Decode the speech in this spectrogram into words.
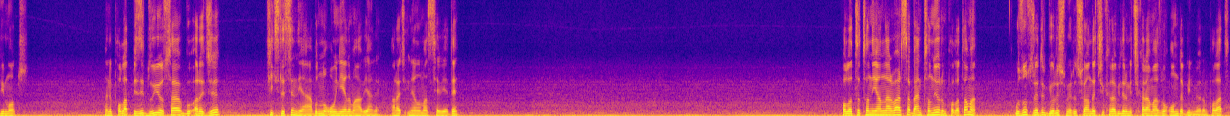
bir mod. Hani Polat bizi duyuyorsa bu aracı fixlesin ya. Bununla oynayalım abi yani. Araç inanılmaz seviyede. Polat'ı tanıyanlar varsa ben tanıyorum Polat ama uzun süredir görüşmüyoruz. Şu anda çıkarabilir mi çıkaramaz mı onu da bilmiyorum. Polat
